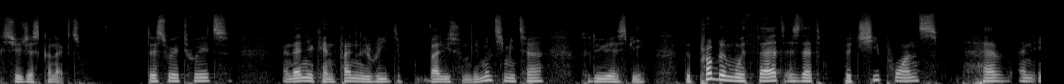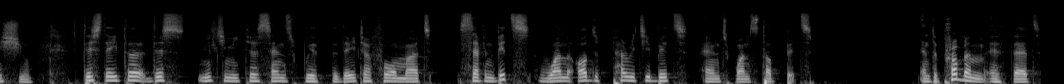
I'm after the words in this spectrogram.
So you just connect this way to it, and then you can finally read values from the multimeter to the USB. The problem with that is that the cheap ones have an issue. This data, this multimeter sends with the data format 7 bits, one odd parity bit, and one stop bit. And the problem is that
